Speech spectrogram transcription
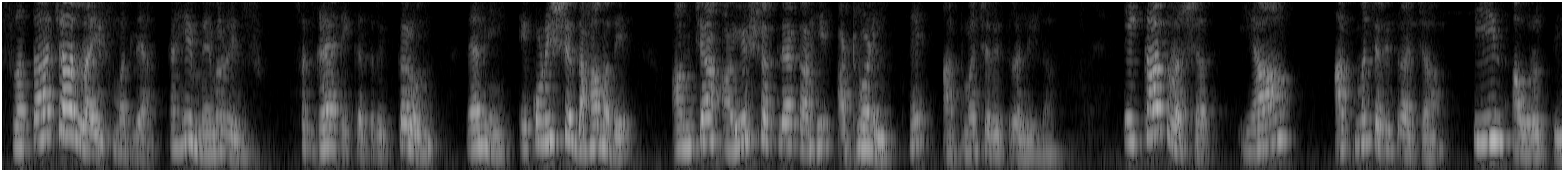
स्वतःच्या लाईफमधल्या काही मेमरीज सगळ्या एकत्रित करून त्यांनी एकोणीसशे दहामध्ये आमच्या आयुष्यातल्या काही आठवणी हे आत्मचरित्र लिहिलं. एकाच वर्षात ह्या आत्मचरित्राच्या तीन आवृत्ती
